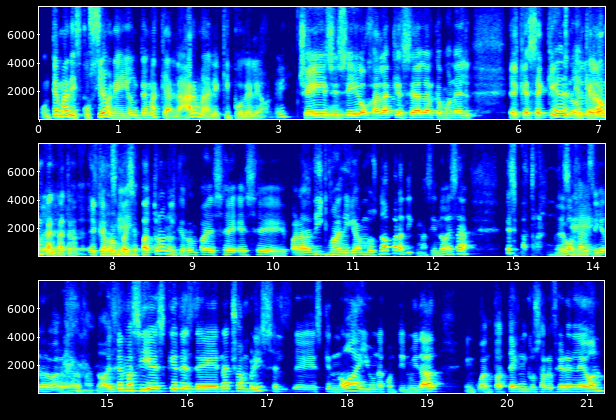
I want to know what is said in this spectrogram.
un tema de discusión ¿eh? y un tema que alarma al equipo de León. ¿eh? Sí, sí, sí, ojalá que sea el Arcamón el, el que se quede, ¿no? El que rompa el patrón. El que rompa Sí. ese patrón, el que rompa ese, ese paradigma, digamos, no paradigma, sino esa, Es patrón. Me voy a dejar Sí. ya no le voy a agregar más, ¿no? El tema sí es que desde Nacho Ambriz el- eh, es que no hay una continuidad en cuanto a técnico se refiere en León.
